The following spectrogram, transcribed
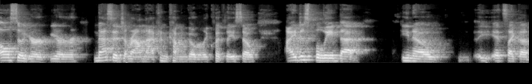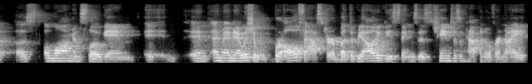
also your your message around that can come and go really quickly. So I just believe that you know it's like a, a, a, long and slow game. and, and I mean, I wish it were all faster, but the reality of these things is change doesn't happen overnight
